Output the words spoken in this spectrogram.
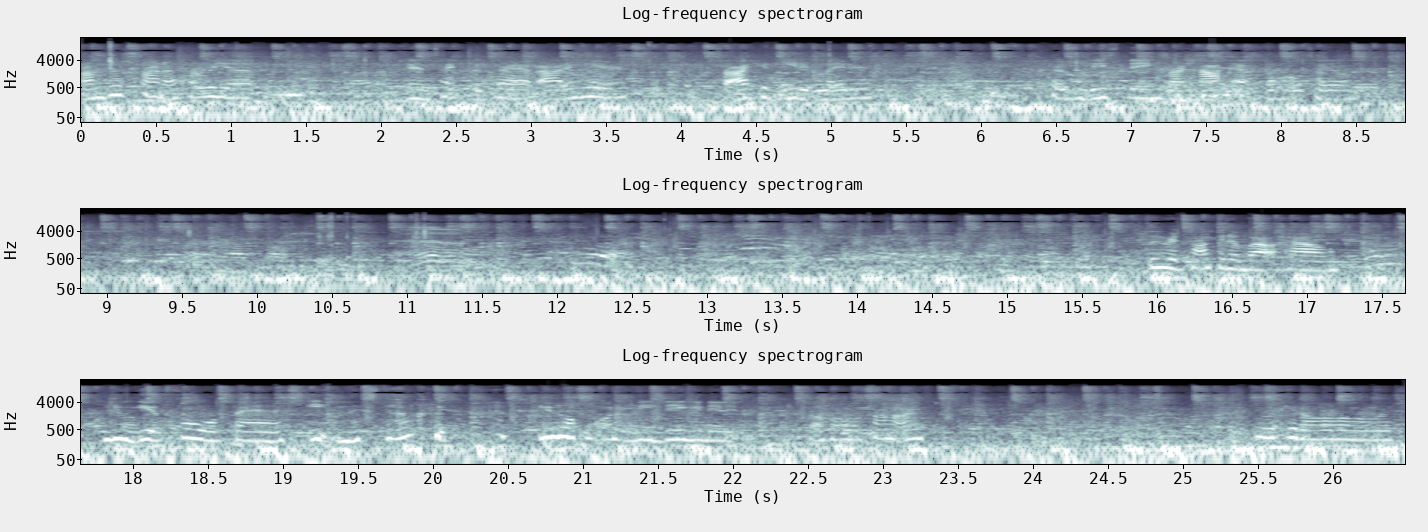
I'm just trying to hurry up and take the crab out of here so I can eat it later. Because these things are not at the hotel. We were talking about how you get full fast eating this stuff. you don't want to be digging in it the whole time. Look at all this.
